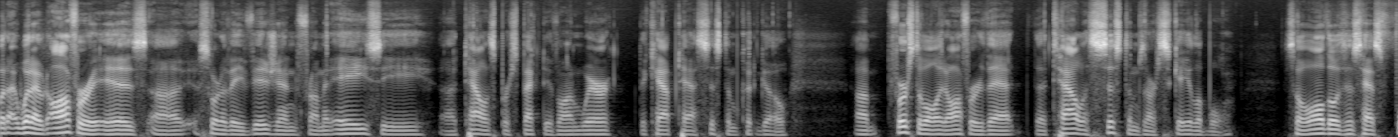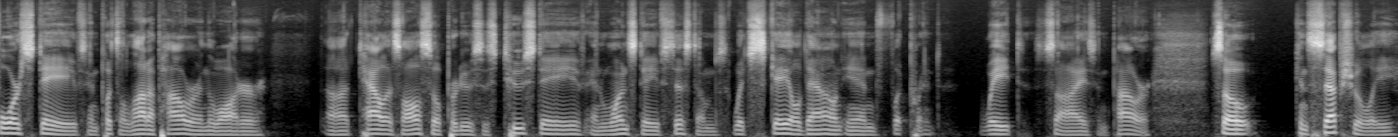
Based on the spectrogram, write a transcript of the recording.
what I, what I would offer is uh, sort of a vision from an AAC uh, Thales perspective on where the CAPTAS system could go. Um, first of all, it offered that the Thales systems are scalable. So although this has four staves and puts a lot of power in the water, uh, Thales also produces two stave and one stave systems, which scale down in footprint, weight, size, and power. So conceptually,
